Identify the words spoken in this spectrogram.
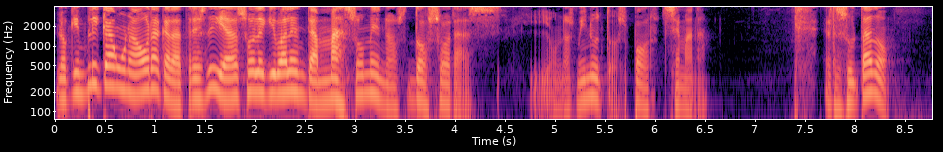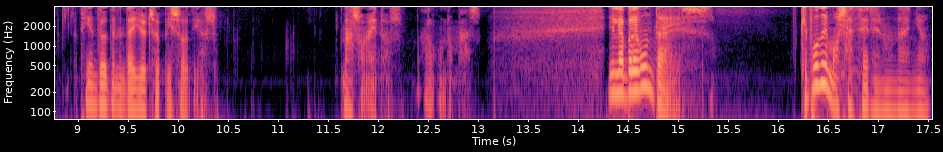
Lo que implica una hora cada tres días o el equivalente a más o menos dos horas y unos minutos por semana. El resultado, 138 episodios. Más o menos, alguno más. Y la pregunta es, ¿qué podemos hacer en un año?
